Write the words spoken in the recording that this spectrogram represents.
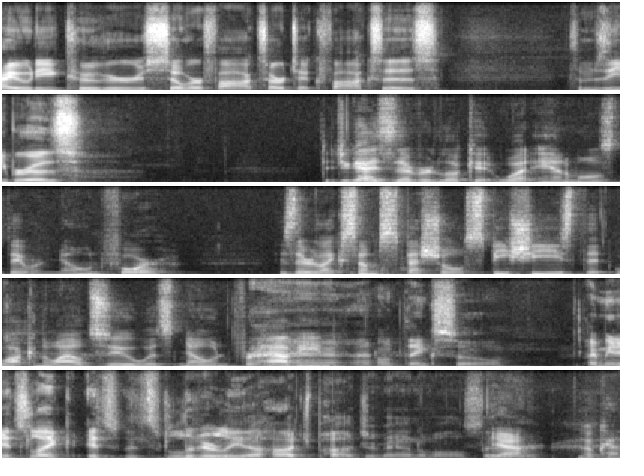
coyote, cougars, silver fox, arctic foxes, some zebras. Did you guys ever look at what animals they were known for? Is there like some special species that Walk in the Wild Zoo was known for having? Uh, I don't think so. I mean, it's like it's it's literally a hodgepodge of animals. That Yeah. Are, Okay.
